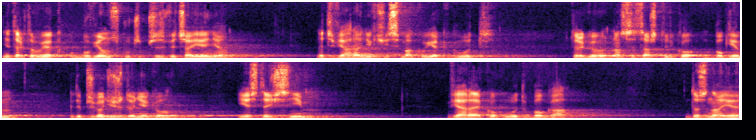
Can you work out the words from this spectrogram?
nie traktował jak obowiązku czy przyzwyczajenia, lecz wiara niech Ci smakuje jak głód, którego nasycasz tylko Bogiem, gdy przychodzisz do Niego i jesteś z Nim. Wiara jako głód Boga doznaje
